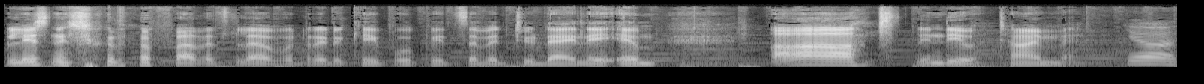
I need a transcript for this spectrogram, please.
For Listening to the Father's Love on Radio Cape Pulpit, 729 AM. Ah, India, time, man. Your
